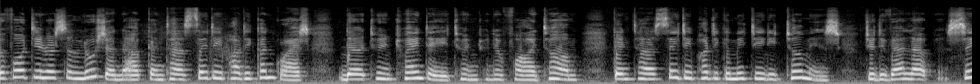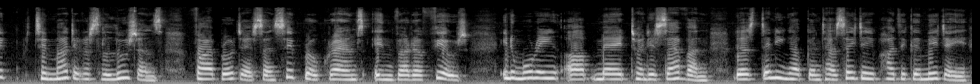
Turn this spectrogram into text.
The 14th resolution of Cần Thơ City Party Congress, the 2020-2025 term, Cần Thơ City Party Committee determines to develop six thematic solutions, five projects and six programs in various fields. In the morning of May 27, the Standing Up Cần Thơ City Party Committee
